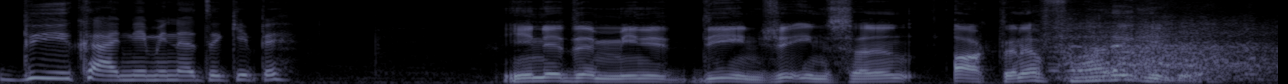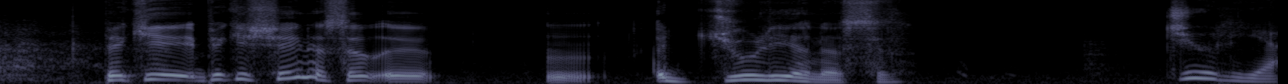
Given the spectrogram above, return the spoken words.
Büyük annemin adı gibi. Yine de mini deyince insanın aklına fare geliyor. Peki peki şey nasıl? e, hmm, Julia nasıl? Julia.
